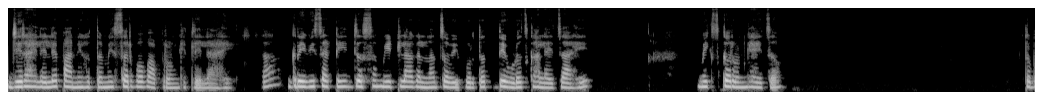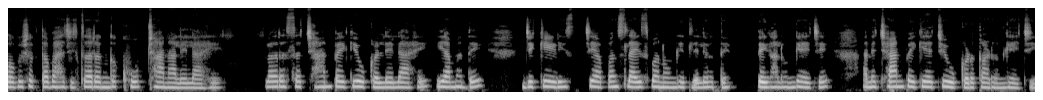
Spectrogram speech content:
जे राहिलेले पाणी होतं मी सर्व वापरून घेतलेलं आहे. ग्रेव्हीसाठी जसं मीठ लागेल ना चवीपुरतं तेवढंच घालायचं आहे. मिक्स करून घ्यायचं. तर बघू शकता भाजीचा रंग खूप छान आलेला आहे. आपला रस्सा छानपैकी उकळलेला आहे. यामध्ये जे केळीचे आपण स्लाईस बनवून घेतलेले होते ते घालून घ्यायचे आणि छानपैकी याची उकड काढून घ्यायची.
